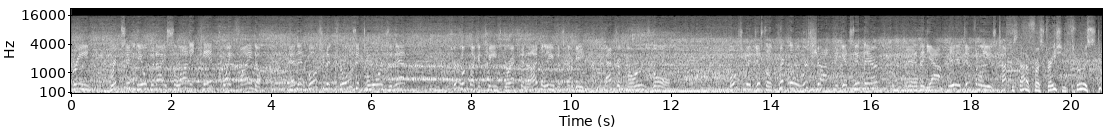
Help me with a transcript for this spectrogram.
screen, breaks into the open ice. Selanne can't quite find him. And then Beauchemin throws it towards the net. Sure looked like it changed direction, and I believe it's going to be Patrick Maroon's goal. Beauchemin just a quick little wrist shot that gets in there. And then, yeah, it definitely is tough. Just not a frustration, threw his stick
